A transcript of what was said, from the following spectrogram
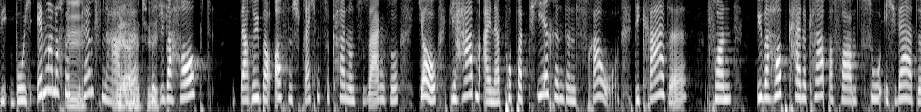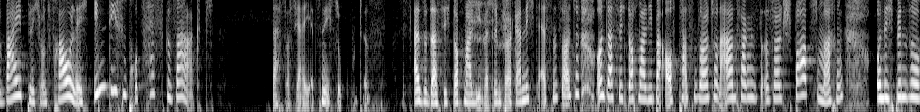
die, wo ich immer noch mit zu kämpfen habe, Ja, das überhaupt darüber offen sprechen zu können und zu sagen so, yo, die haben einer pubertierenden Frau, die gerade von überhaupt keine Körperform zu ich werde weiblich und fraulich in diesem Prozess gesagt, dass das ja jetzt nicht so gut ist. Also, dass ich doch mal lieber den Burger nicht essen sollte und dass ich doch mal lieber aufpassen sollte und anfangen soll, Sport zu machen. Und ich bin so,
